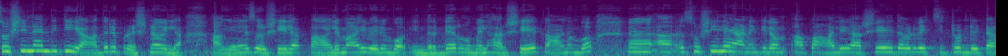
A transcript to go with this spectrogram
സുശീലാന്റിക്ക് യാതൊരു പ്രശ്നവുമില്ല അങ്ങനെ സുശീല പാലുമായി വരുമ്പോൾ ഇന്ദ്രന്റെ റൂമിൽ ഹർഷയെ കാണുമ്പോൾ സുശീലയാണെങ്കിലും ആ പാൽ ഹർഷയെ ഇതവിടെ വെച്ചിട്ടുണ്ട് കേട്ടോ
